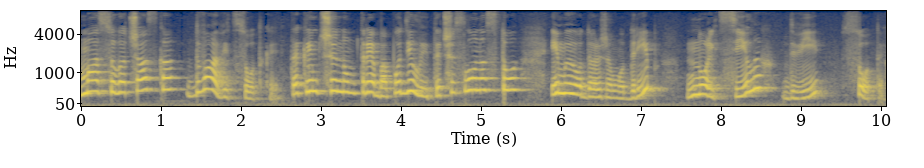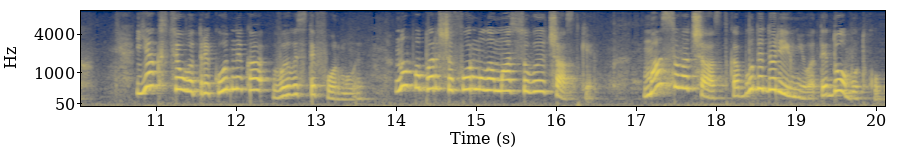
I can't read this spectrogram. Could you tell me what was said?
масова частка 2%. Таким чином, треба поділити число на 100, і ми одержимо дріб 0,2. Як з цього трикутника вивести формули? Ну, по-перше, формула масової частки. Масова частка буде дорівнювати добутку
